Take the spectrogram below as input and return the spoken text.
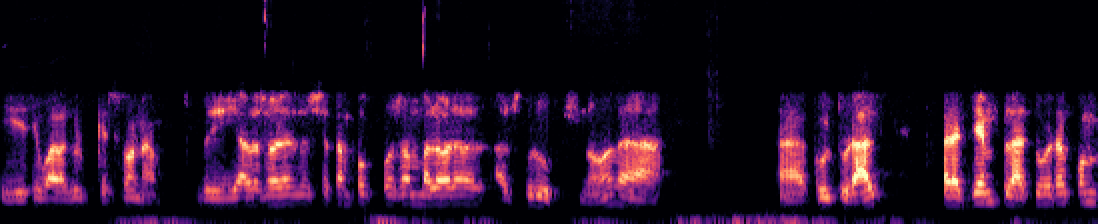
i és igual el grup que sona. Vull dir, aleshores això tampoc posa en valor els grups, no?, de, eh, culturals. Per exemple, tu quan,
